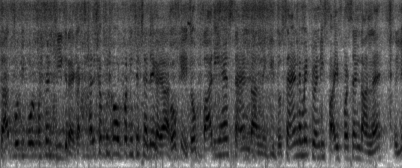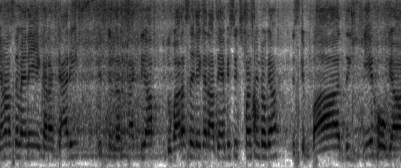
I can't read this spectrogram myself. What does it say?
शायद फोर्टी फोर परसेंट ठीक रहेगा। हल्का फुल्का ऊपर नीचे चलेगा यार। ओके तो बारी है सैंड डालने की। तो सैंड हमें ट्वेंटी फाइव परसेंट डालना है। तो यहाँ से मैंने ये करा कैरी इसके अंदर फेंक दिया। दोबारा से लेकर आते हैं, अभी सिक्स परसेंट हो गया। इसके बाद ये हो गया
